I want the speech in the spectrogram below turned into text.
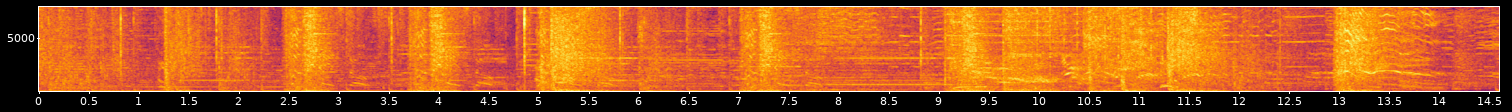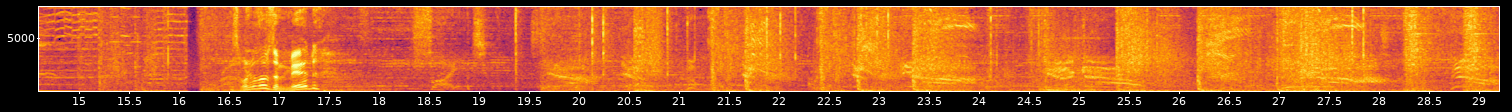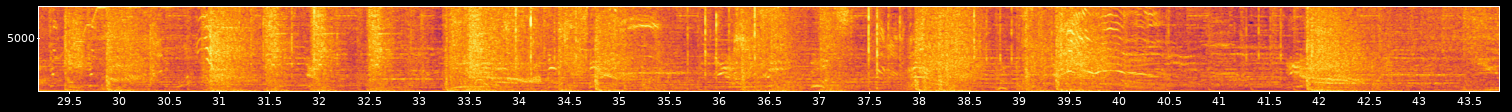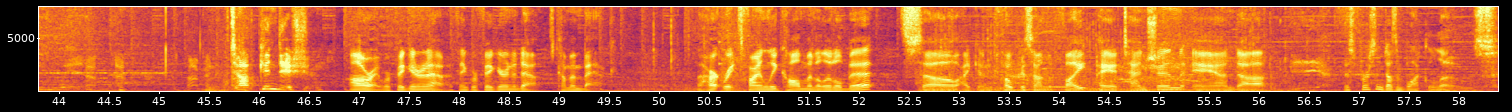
Of a mid? Top condition. All right, we're figuring it out. I think we're figuring it out. It's coming back. The heart rate's finally calming a little bit, so I can focus on the fight, pay attention, and uh, this person doesn't block lows.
